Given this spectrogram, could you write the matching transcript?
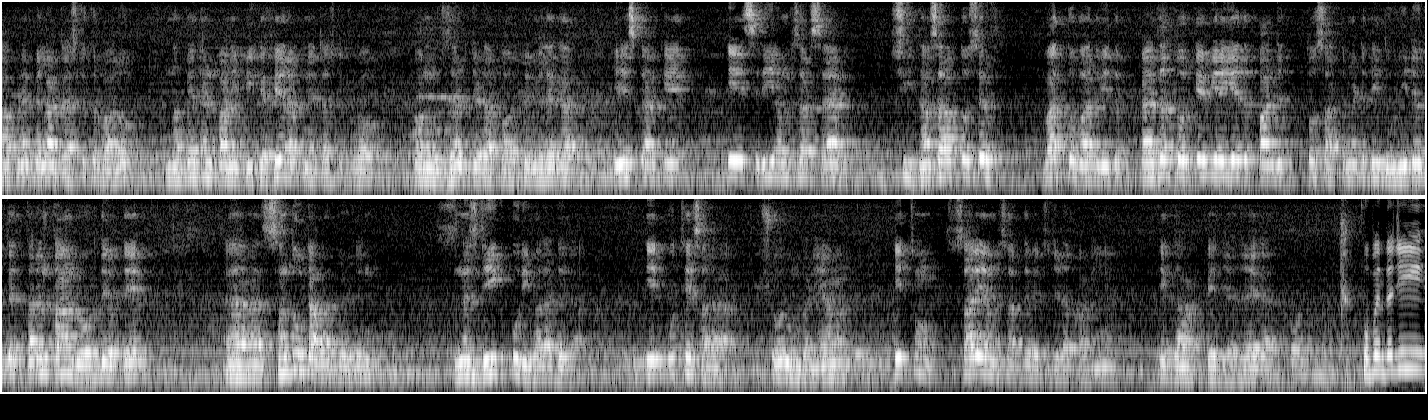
ਆਪਣੇ ਪਹਿਲਾਂ ਟੈਸਟ ਕਰਵਾ ਲਓ 90 ਦਿਨ ਪਾਣੀ ਪੀ ਕੇ ਫਿਰ ਆਪਣੇ ਟੈਸਟ ਕਰਵਾਓ, ਤੁਹਾਨੂੰ ਰਿਜ਼ਲਟ ਜਿਹੜਾ ਪੋਜ਼ਿਟਿਵ ਮਿਲੇਗਾ। ਇਸ ਕਰਕੇ ਇਹ ਸ੍ਰੀ ਅੰਮ੍ਰਿਤਸਰ ਸਾਹਿਬ ਸ਼ਹੀਦਾਂ ਸਾਹਿਬ ਤੋਂ ਸਿਰਫ ਵੱਧ ਤੋਂ ਵੱਧ ਵੀ ਤੇ ਪੈਦਲ ਤੁਰ ਕੇ ਵੀ ਆਈਏ ਤੇ 5 ਤੋਂ 7 ਮਿੰਟ ਦੀ ਦੂਰੀ ਦੇ ਉੱਤੇ ਤਰਨਤਾਰਨ ਰੋਡ ਦੇ ਉੱਤੇ ਸੰਧੂ ਟਾਵਰ ਬਿਲਡਿੰਗ ਨਜ਼ਦੀਕ ਭੂਰੀ ਵਾਲਾ ਡੇਰਾ। ਇਹ ਉੱਥੇ ਸਾਰਾ ਸ਼ੋਰੂਮ ਬਣਿਆ ਵਾ। ਇੱਥੋਂ ਸਾਰੇ ਅੰਮ੍ਰਿਤਸਰ ਦੇ ਵਿੱਚ ਜਿਹੜਾ ਪਾਣੀ ਆ ਇਹ ਗਾਂ ਭੇਜਿਆ ਜਾਏਗਾ। ਭੁਪਿੰਦਰ ਜੀ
